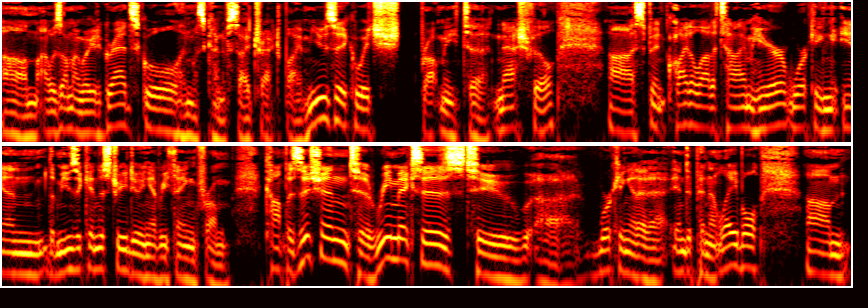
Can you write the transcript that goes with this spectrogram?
Um, I was on my way to grad school and was kind of sidetracked by music, which brought me to Nashville. Uh, spent quite a lot of time here working in the music industry, doing everything from composition to remixes to uh, working at an independent label. Um,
